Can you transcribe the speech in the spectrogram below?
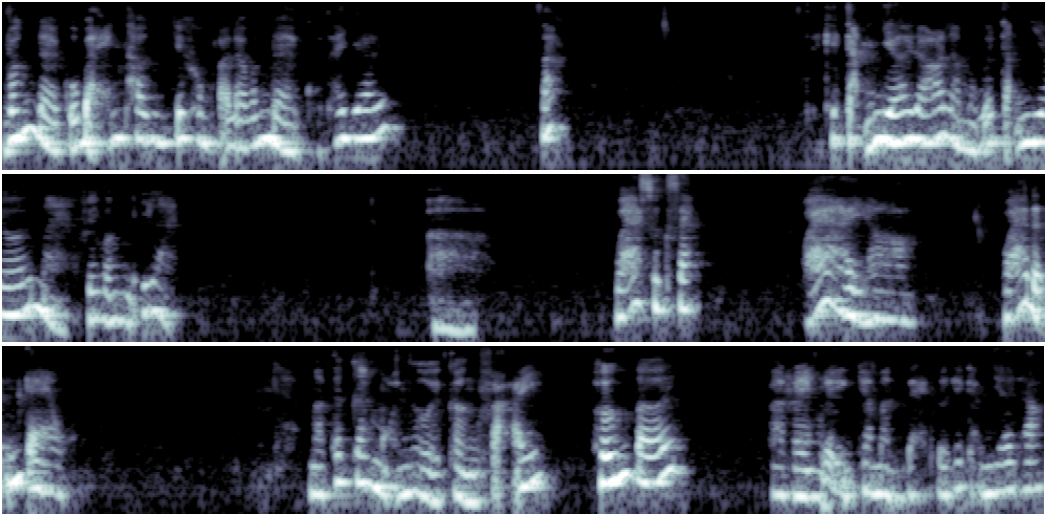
vấn đề của bản thân chứ không phải là vấn đề của thế giới đó thì cái cảnh giới đó là một cái cảnh giới mà phi vân nghĩ là uh, quá xuất sắc quá hay ho quá đỉnh cao. Mà tất cả mọi người cần phải hướng tới và rèn luyện cho mình đạt được cái cảnh giới đó.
